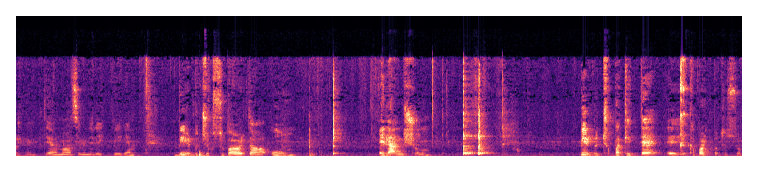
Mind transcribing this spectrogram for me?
Evet, diğer malzemeleri ekleyelim. Bir buçuk su bardağı un, elenmiş un, bir buçuk pakette e, kabartma tozu.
